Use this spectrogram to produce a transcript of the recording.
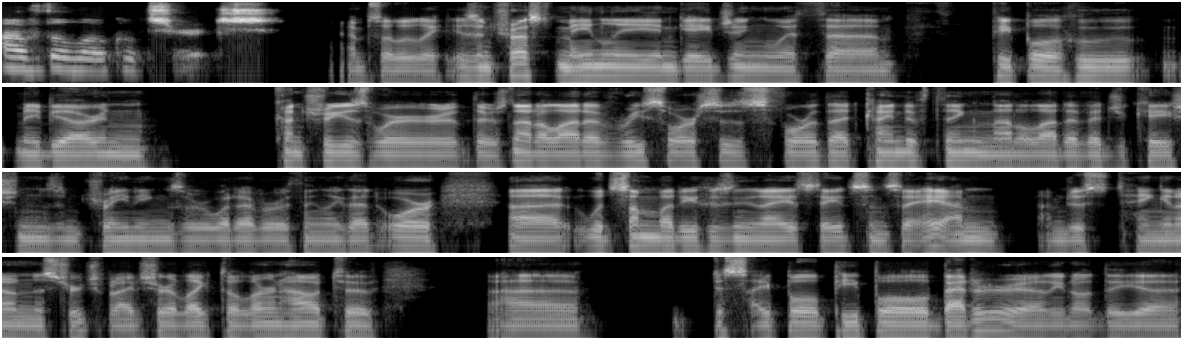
of the local church. Absolutely. Is Entrust mainly engaging with um, people who maybe are in countries where there's not a lot of resources for that kind of thing, not a lot of educations and trainings or whatever thing like that? Or uh, would somebody who's in the United States and say, "Hey, I'm I'm just hanging out in this church, but I'd sure like to learn how to." Uh, disciple people better uh, you know the uh,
